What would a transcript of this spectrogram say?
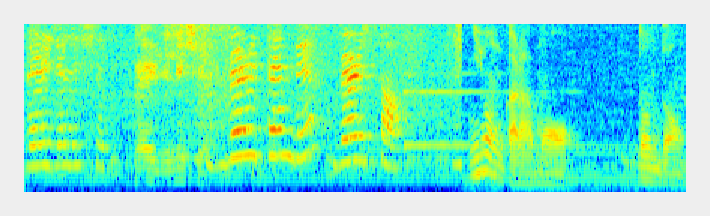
Very delicious. Very delicious. It's very tender, very soft. 日本からもどんどん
